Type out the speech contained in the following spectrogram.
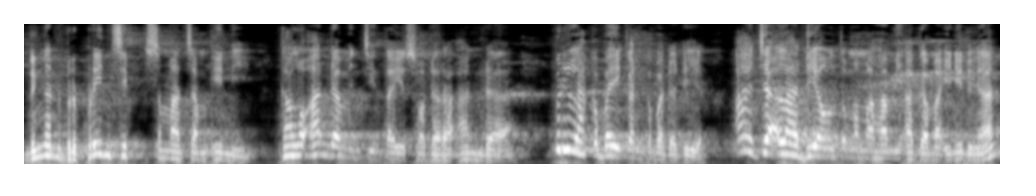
dengan berprinsip semacam ini, kalau Anda mencintai saudara Anda, berilah kebaikan kepada dia. Ajaklah dia untuk memahami agama ini dengan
